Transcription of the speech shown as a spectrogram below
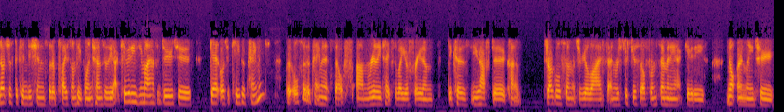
not just the conditions that are placed on people in terms of the activities you might have to do to get or to keep a payment, but also the payment itself um, really takes away your freedom because you have to kind of juggle so much of your life and restrict yourself from so many activities, not only to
